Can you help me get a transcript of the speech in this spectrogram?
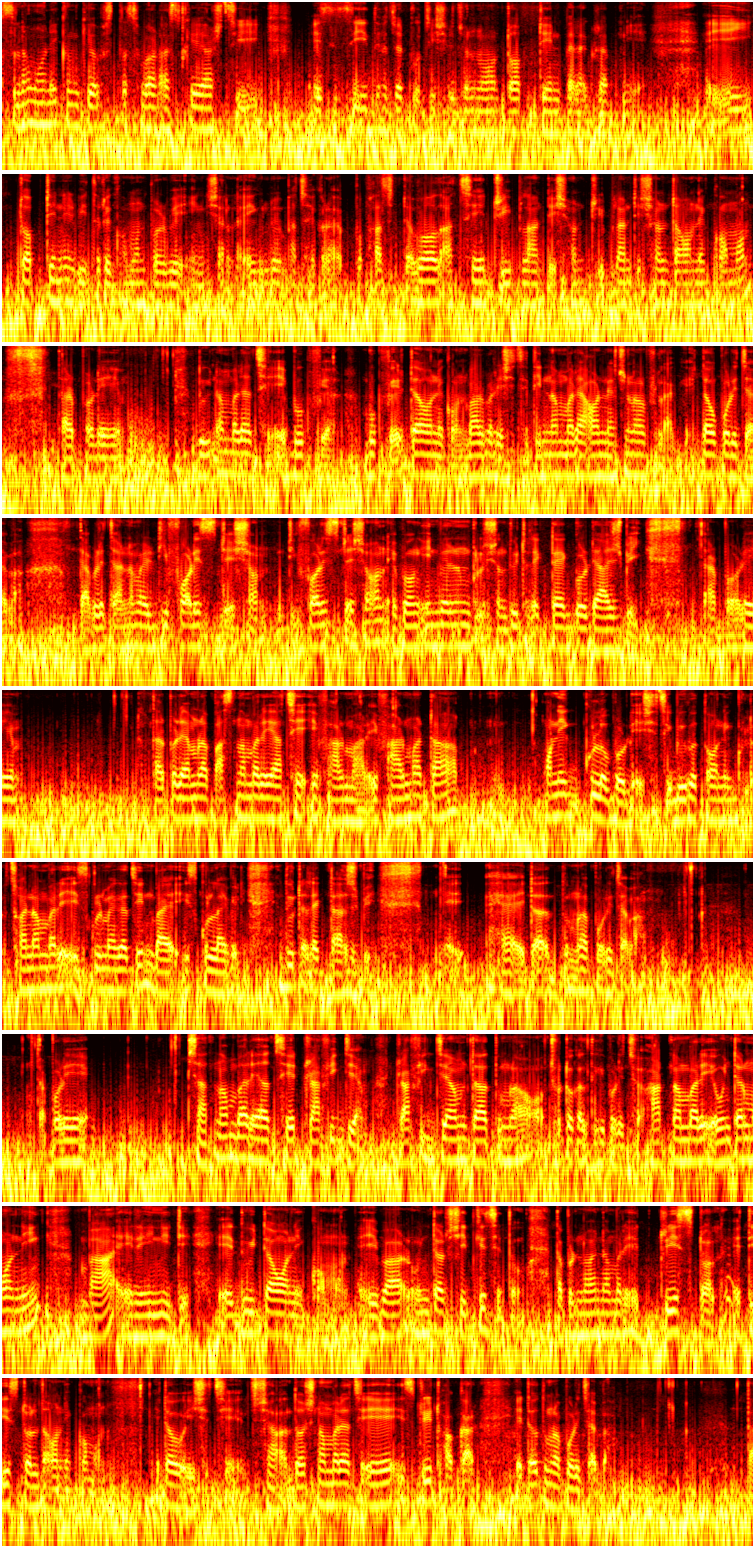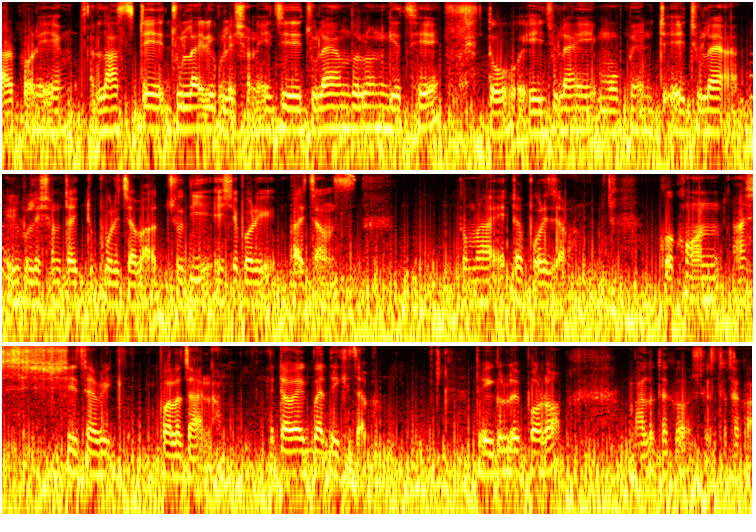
আসসালামু আলাইকুম, কি অবস্থা সবার? আজকে আসছি এসএসসি দু হাজার পঁচিশের জন্য টপ টেন প্যারাগ্রাফ নিয়ে। এই টপ টেনের ভিতরে কমন পড়বে ইনশাল্লাহ এগুলো বাছাই করা ফার্স্ট অফ অল আছে ট্রি প্লান্টেশন ট্রি প্লান্টেশনটা অনেক কমন তারপরে দুই নম্বরে আছে বুক ফেয়ার বুক ফেয়ারটা অনেক বারবার এসেছে। তিন নম্বরে আওয়ার ন্যাশনাল ফ্ল্যাগ এটাও পড়ে যাবা তারপরে চার নম্বরে ডিফরেস্টেশন ডিফরেস্টেশন এবং ইনভায়রনমেন্ট পলিউশন দুইটার একটা এক বোর্ডে আসবেই। তারপরে তারপরে আমরা পাঁচ নাম্বারে আছে এ ফার্মার। এই ফার্মারটা অনেকগুলো বোর্ডে এসেছে, বিগত অনেকগুলো। ছয় নম্বরে স্কুল ম্যাগাজিন বা স্কুল লাইব্রেরি দুইটার একটা আসবে। হ্যাঁ এটা তোমরা পড়ে যাবা। তারপরে সাত নম্বরে আছে ট্রাফিক জ্যাম। ট্রাফিক জ্যামটা তোমরা ছোটোকাল থেকে পড়েছো। আট নম্বরে উইন্টার মর্নিং বা রেইনি ডে এই দুইটা অনেক কমন এবার উইন্টার শীত গেছে তো, তারপর নয় নম্বরে ট্রি স্টল এই টি স্টলটা অনেক কমন এটাও এসেছে। দশ নম্বরে আছে স্ট্রিট হকার এটাও তোমরা পড়ে যাবে। তারপরে লাস্টে জুলাই রিভলিউশন এই যে জুলাই আন্দোলন গেছে তো এই জুলাই মুভমেন্ট এই জুলাই রিভলিউশনটা একটু পড়ে যাবা। যদি এসে পড়ে বাই চান্স তোমরা এটা পড়ে যাবা। কখন আসে যাবে বলা যায় না। এটাও একবার দেখে যাবা। তো এগুলোই পড়ো। ভালো থাকো, সুস্থ থাকো।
